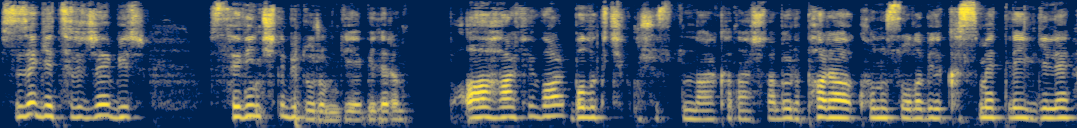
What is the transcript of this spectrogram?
size getireceği bir sevinçli bir durum diyebilirim. A harfi var balık çıkmış üstünde arkadaşlar. Böyle para konusu olabilir kısmetle ilgili.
